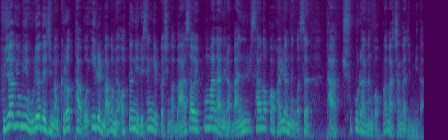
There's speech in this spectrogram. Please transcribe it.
부작용이 우려되지만 그렇다고 이를 막으면 어떤 일이 생길 것인가? 마사회뿐만 아니라 만산업과 관련된 것은 다 추구라는 것과 마찬가지입니다.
